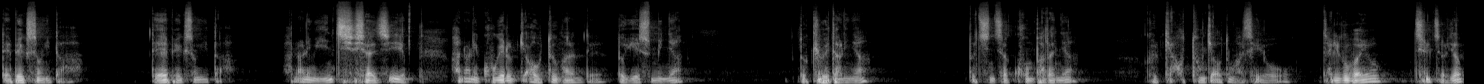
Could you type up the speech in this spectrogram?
내 백성이다. 내 백성이다. 하나님이 인치셔야지 하나님 고개를 갸우뚱하는데 너 예수 믿냐? 너 교회 다니냐? 너 진짜 구원 받았냐? 그걸 갸우뚱갸우뚱 하세요. 잘 읽어봐요. 7절이요.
